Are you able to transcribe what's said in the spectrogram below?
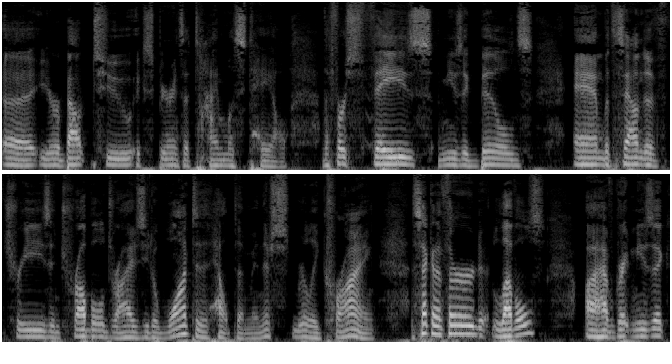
uh, you're about to experience a timeless tale. The first phase music builds, and with the sound of trees in trouble drives you to want to help them, and they're really crying. The second and third levels uh, have great music,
